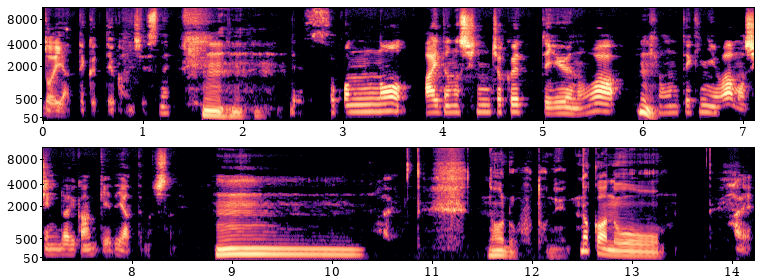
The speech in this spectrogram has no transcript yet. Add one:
どうやっていくっていう感じですね。うんそこの間の進捗っていうのは、うん基本的にはもう信頼関係でやってましたね。うん。うーん。なるほどね。なんかあのーはい。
